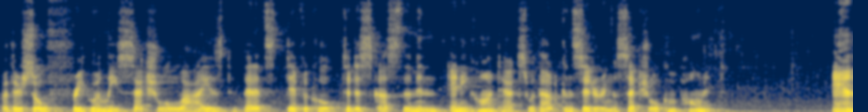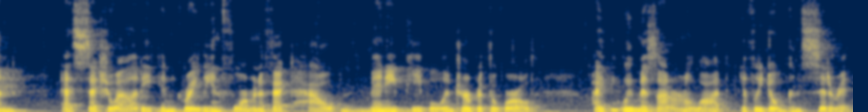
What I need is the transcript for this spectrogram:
but they're so frequently sexualized that it's difficult to discuss them in any context without considering a sexual component. And, as sexuality can greatly inform and affect how many people interpret the world, I think we miss out on a lot if we don't consider it.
